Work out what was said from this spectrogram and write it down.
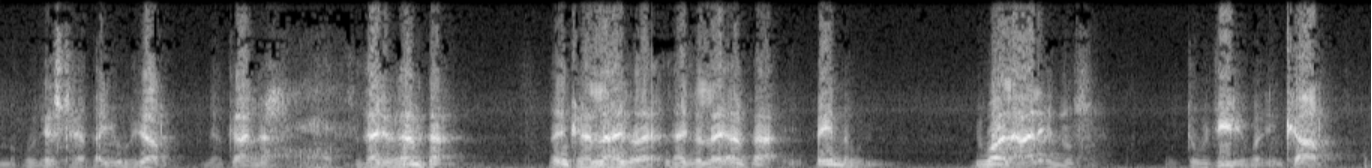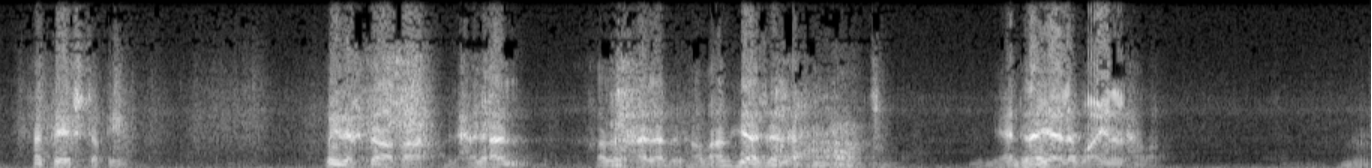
نقول يستحق أن يهجر إذا كان الهجر ينفع فان كان الهجر لا ينفع فإنه يوالى عليه النصح والتوجيه والإنكار حتى يستقيم. وإذا اختلط بالحلال خلى الحلال بالحرام جاز الاكل لأنه لا يعلم أين الحرام. نعم.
